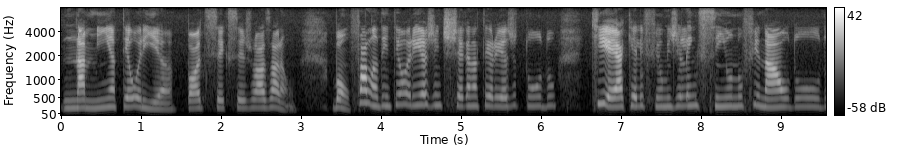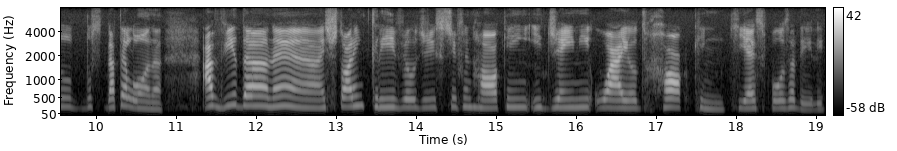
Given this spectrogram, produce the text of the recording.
na minha teoria. Pode ser que seja o azarão. Bom, falando em teoria, a gente chega na teoria de tudo, que é aquele filme de lencinho no final do, do, do da telona a vida, né, a história incrível de Stephen Hawking e Jane Wild Hawking, que é a esposa dele.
